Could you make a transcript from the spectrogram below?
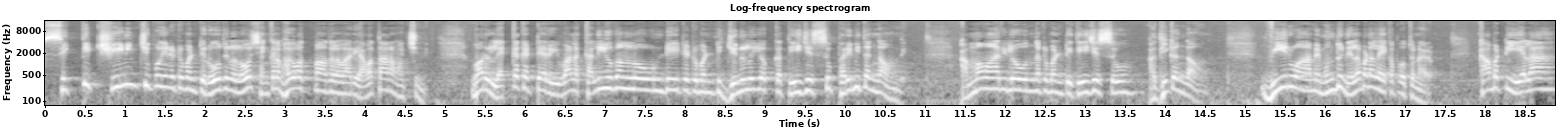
శక్తి క్షీణించిపోయినటువంటి రోజులలో శంకర భగవత్పాదుల వారి అవతారం వచ్చింది. వారు లెక్క కట్టారు ఇవాళ కలియుగంలో ఉండేటటువంటి జనుల యొక్క తేజస్సు పరిమితంగా ఉంది. అమ్మవారిలో ఉన్నటువంటి తేజస్సు అధికంగా ఉంది. వీరు ఆమె ముందు నిలబడలేకపోతున్నారు. కాబట్టి ఎలా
